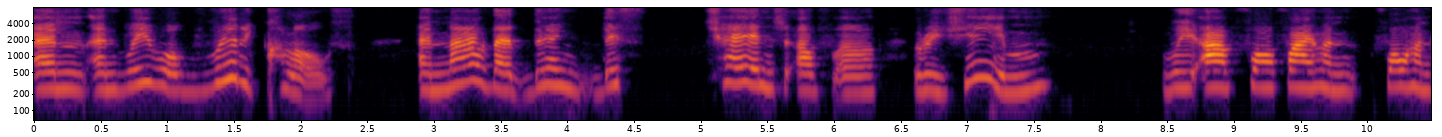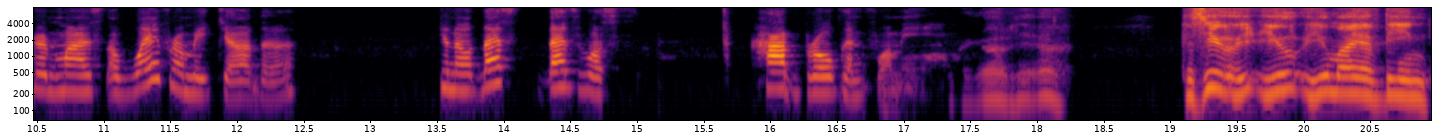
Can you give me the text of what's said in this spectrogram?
And and we were very close. And now that during this change of uh, regime, we are four, 500, 400 miles away from each other. You know, that's that was heartbroken for me. Oh my God, yeah. Because you you you might have been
